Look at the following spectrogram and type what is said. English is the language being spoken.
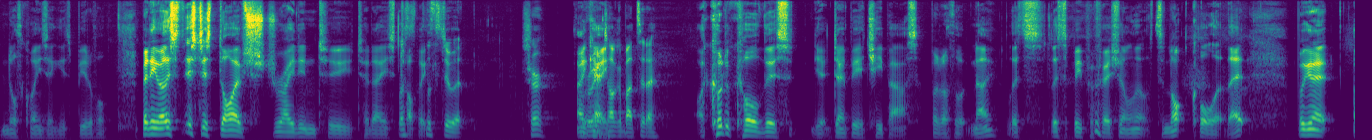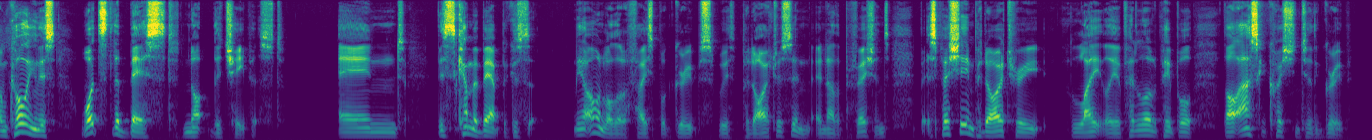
North Queensland gets beautiful. But anyway, let's, let's just dive straight into today's let's, topic. Let's do it. Sure. What okay. Talk about today. I could have called this yeah, "Don't be a cheap ass," but I thought no, let's let's be professional and let's not call it that. We're gonna. I'm calling this "What's the best, not the cheapest." And this has come about because you know, I'm a lot of Facebook groups with podiatrists and, and other professions, but especially in podiatry lately, I've had a lot of people, they'll ask a question to the group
